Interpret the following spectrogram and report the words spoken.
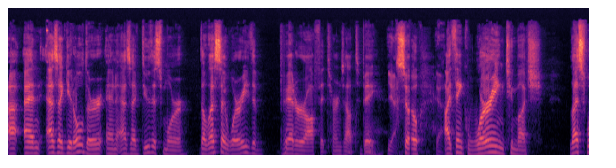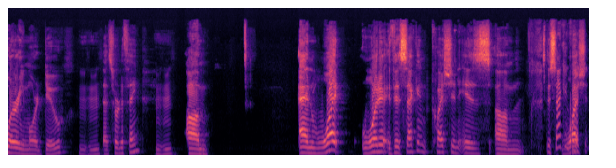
uh, and as I get older and as I do this more, the less I worry, the better off it turns out to be. Yeah. So Yeah. I think worrying too much, less worry, more do, Mm-hmm. that sort of thing. Mm-hmm. Um, and what what the second question is? Um, The second What- question,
